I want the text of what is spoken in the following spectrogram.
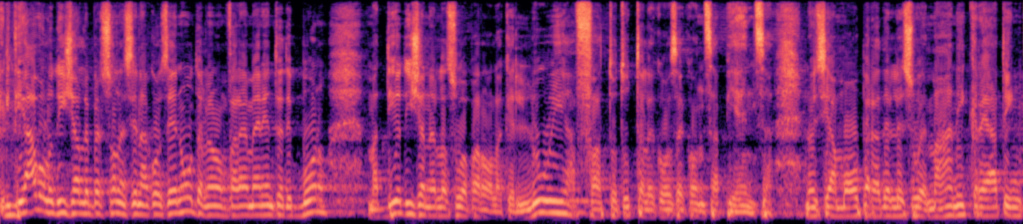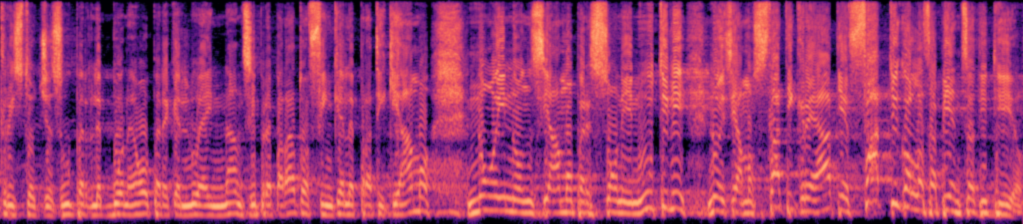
Il diavolo dice alle persone se una cosa è inutile, non farai mai niente di buono, ma Dio dice nella sua parola che Lui ha fatto tutte le cose con sapienza. Noi siamo opera delle sue mani, creati in Cristo Gesù per le buone opere che Lui ha innanzi preparato affinché le pratichiamo. Noi non siamo persone inutili, noi siamo stati creati e fatti con la sapienza di Dio.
